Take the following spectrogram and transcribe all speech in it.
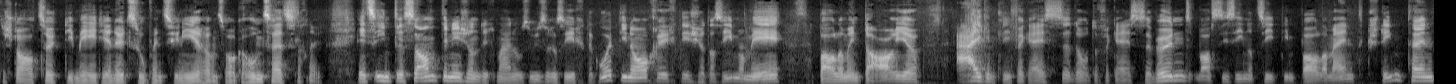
der Staat sollte die Medien nicht subventionieren, und zwar grundsätzlich nicht. Jetzt interessant ist, und ich meine aus unserer Sicht eine gute Nachricht ist ja, dass immer mehr Parlamentarier eigentlich vergessen oder vergessen wollen, was sie seinerzeit im Parlament gestimmt haben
